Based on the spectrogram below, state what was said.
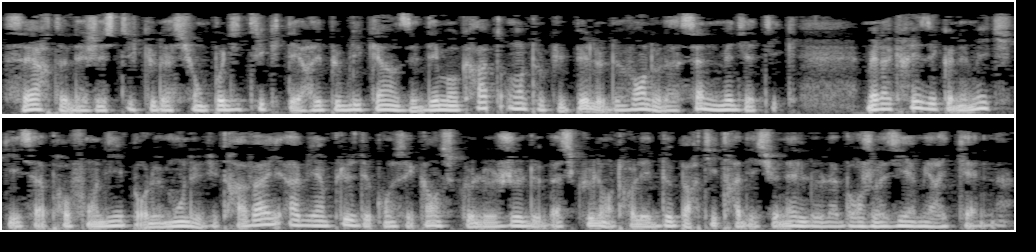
Certes, les gesticulations politiques des républicains et démocrates ont occupé le devant de la scène médiatique, mais la crise économique qui s'approfondit pour le monde du travail a bien plus de conséquences que le jeu de bascule entre les deux partis traditionnels de la bourgeoisie américaine.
